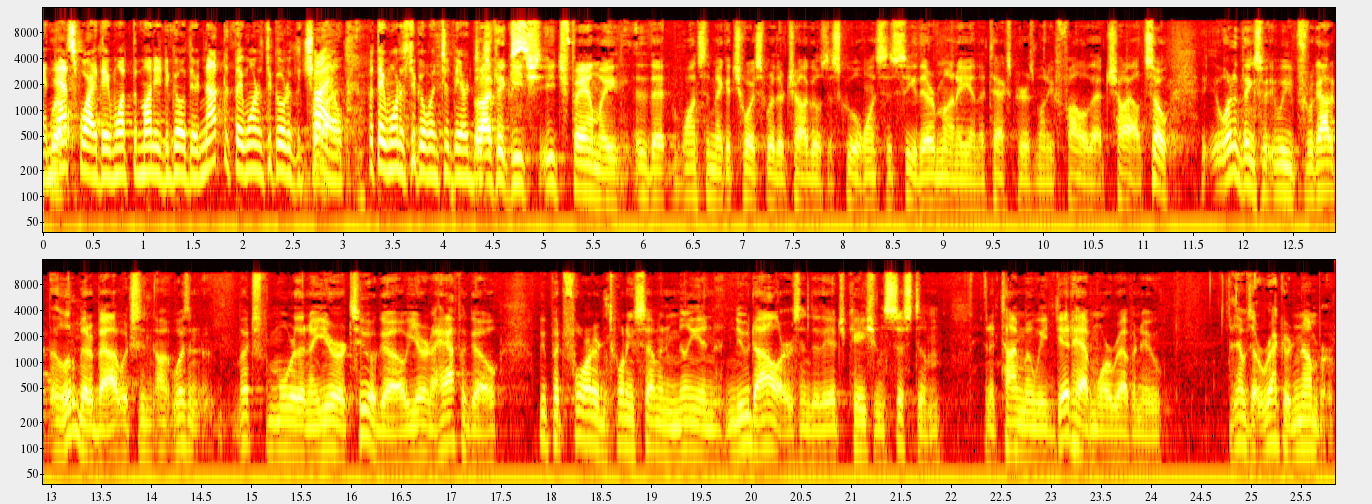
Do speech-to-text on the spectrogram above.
And well, that's why they want the money to go there. Not that they want it to go to the child, right. but they want it to go into their But districts. I think each, each family that wants to make a choice where their child goes to school wants to see their money and the taxpayers' money follow that child. So one of the things we forgot a little bit about, which uh, wasn't much more than a year or two ago, a year and a half ago, we put 427 million new dollars into the education system in a time when we did have more revenue that was a record number.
